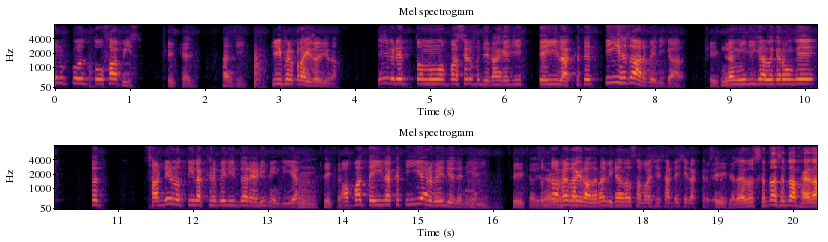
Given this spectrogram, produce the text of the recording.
ਬਿਲਕੁਲ ਤੋਹਫਾ ਪੀਸ ਠੀਕ ਹੈ ਜੀ। ਹਾਂਜੀ। ਕੀ ਫਿਰ ਪ੍ਰਾਈਸ ਹੈ ਜੀ ਇਹਦਾ? ਇਹ ਵੀਰੇ ਤੁਹਾਨੂੰ ਆਪਾਂ ਸਿਰਫ ਦੇ ਦਾਂਗੇ ਜੀ 23 ਲੱਖ ਤੇ 30000 ਰੁਪਏ ਦੀ ਕਾਰ। ਠੀਕ ਹੈ। ਨਵੀਂ ਦੀ ਗੱਲ ਕਰੋਗੇ ਤਾਂ 29.5 ਲੱਖ ਰੁਪਏ ਦੀ ਇਦਾਂ ਰੈਡੀ ਪੈਂਦੀ ਆ। ਹੂੰ ਠੀਕ ਹੈ। ਆਪਾਂ 23 ਲੱਖ 30000 ਰੁਪਏ ਦੇ ਦੇਣੀ ਆ ਜੀ। ਠੀਕ ਹੈ ਜੀ ਸਿੱਧਾ ਫਾਇਦਾ ਕਰਾ ਦੇਣਾ ਵੀਰਾਂ ਦਾ ਸਵਾ ਛੇ, ਸਾਢੇ 6 ਲੱਖ ਰੁਪਏ ਠੀਕ ਹੈ ਲੈ ਲਓ ਸਿੱਧਾ ਸਿੱਧਾ ਫਾਇਦਾ।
